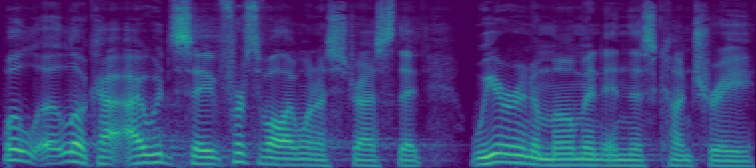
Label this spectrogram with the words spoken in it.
well, uh, look, I, I would say, first of all, I want to stress that we are in a moment in this country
